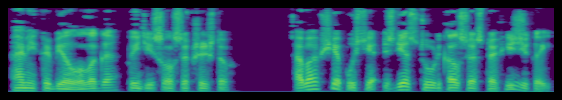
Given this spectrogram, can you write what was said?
А микробиолога, поинтересовался Кшиштов. А вообще, пусть я с детства увлекался астрофизикой,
